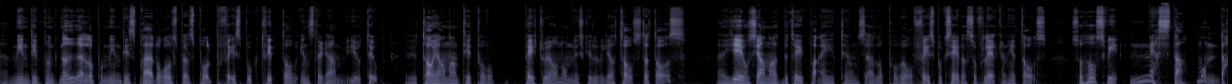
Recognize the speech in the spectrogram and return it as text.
Eh, mindy.nu eller på Mindys bräd och rollspelspodd på Facebook, Twitter, Instagram, Youtube. Eh, ta gärna en titt på vår Patreon om ni skulle vilja ta och stötta oss. Eh, ge oss gärna ett betyg på iTunes eller på vår Facebook-sida så fler kan hitta oss. Så hörs vi nästa måndag.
